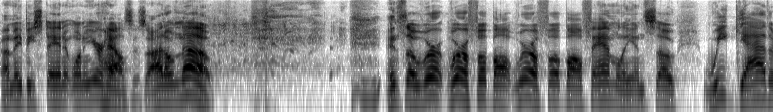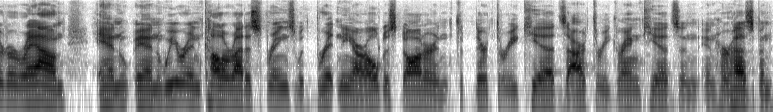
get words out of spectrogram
I may be staying at one of your houses. I don't know and so we're, we're a football we're a football family. And so we gathered around and, and we were in colorado springs with brittany our oldest daughter and th- their three kids our three grandkids and, and her husband.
